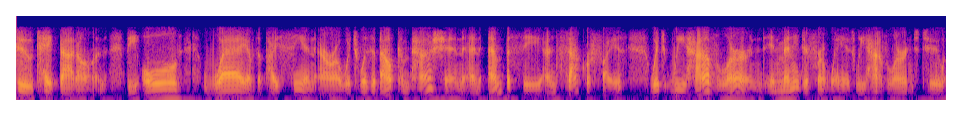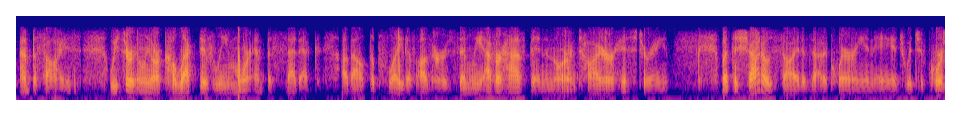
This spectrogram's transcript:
to take that on. The old way of the Piscean era, which was about compassion and empathy and sacrifice, which we have learned in many different ways. We have learned to empathize. We certainly are collectively more empathetic about the plight of others than we ever have been in our entire history. But the shadow side of that Aquarian age, which of course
